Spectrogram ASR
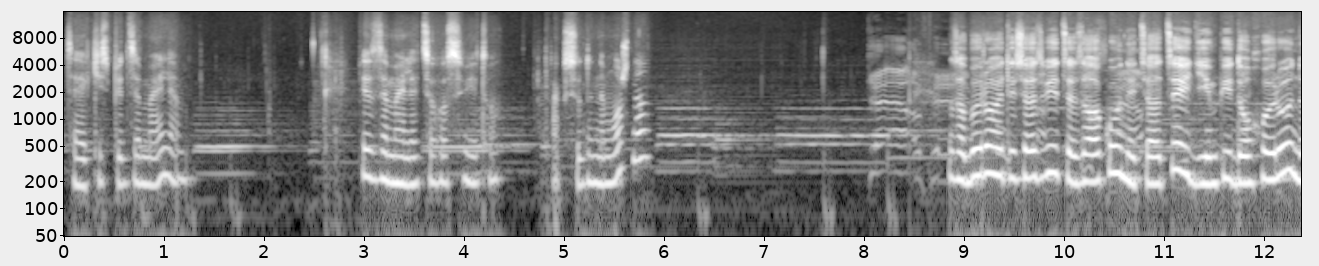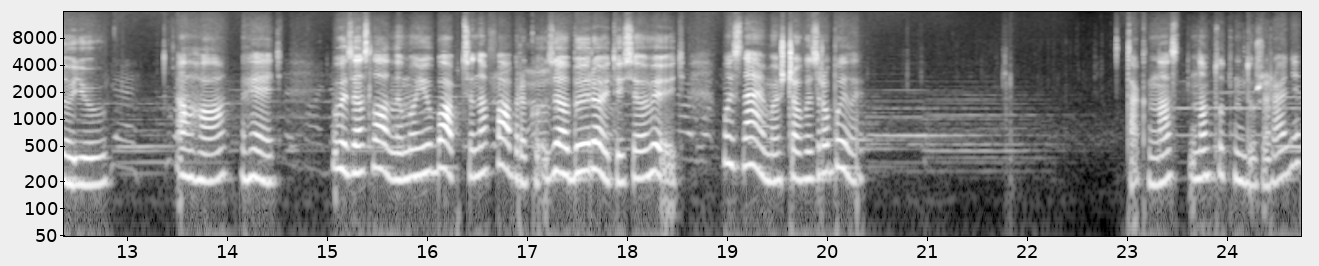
Це якісь підземелля? Підземелля цього світу. Так, сюди не можна? Забирайтеся звідси, законниця, цей дім під охороною. Ага, геть. Ви заслали мою бабцю на фабрику. Забирайтеся геть. Ми знаємо, що ви зробили. Так, нас, нам тут не дуже раді.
